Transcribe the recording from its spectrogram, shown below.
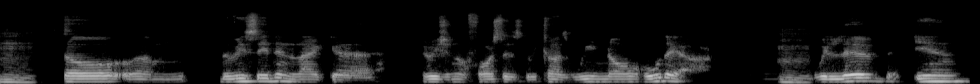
Mm, So um, the VC didn't like uh, regional forces because we know who they are. Mm, we lived in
